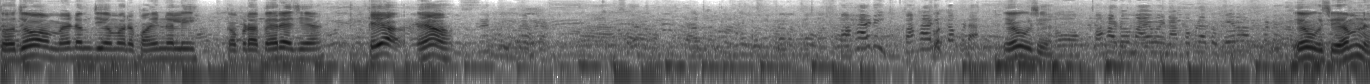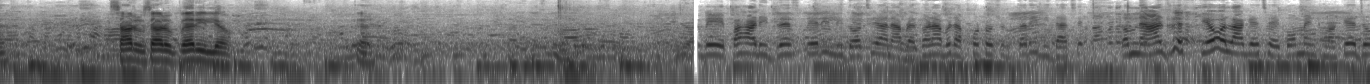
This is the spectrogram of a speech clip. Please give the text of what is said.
તો જો મેડમજી અમારે ફાઇનલી કપડાં પહેરે છે. કયા? હા પહાડી પહાડી કપડા. એવું છે? તો પહાડોમાં આવ્યો ને આ કપડા તો પહેરવા જ પડે. એવું છે એમ ને? સારું સારું પહેરી લ્યો. પહાડી ડ્રેસ પહેરી લીધો છે અને આપણે ઘણા બધા ફોટોશૂટ કરી લીધા છે. તમને આ ડ્રેસ કેવો લાગે છે કોમેન્ટમાં કહેજો.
